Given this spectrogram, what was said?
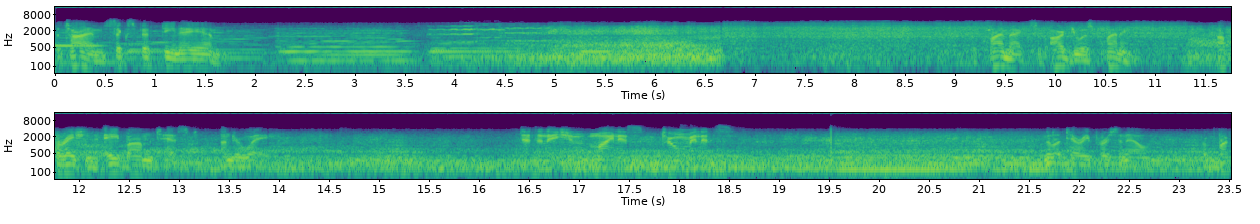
The time, 6.15 a.m. The climax of arduous planning. Operation A-bomb test underway. Detonation minus two minutes. Military personnel, from buck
